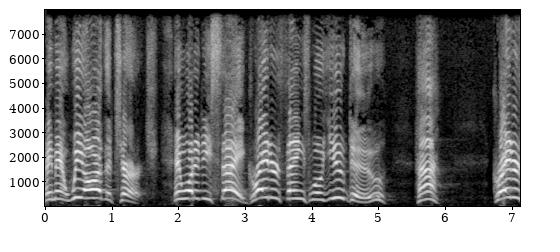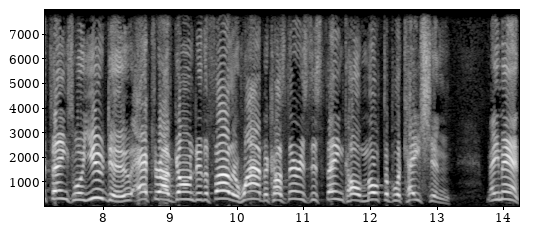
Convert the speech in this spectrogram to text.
Amen. We are the church. And what did he say? Greater things will you do, huh? Greater things will you do after I've gone to the Father. Why? Because there is this thing called multiplication. Amen.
